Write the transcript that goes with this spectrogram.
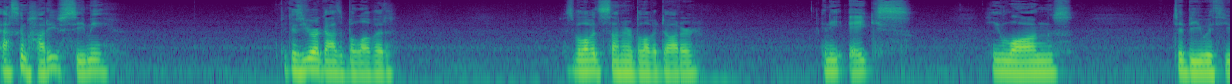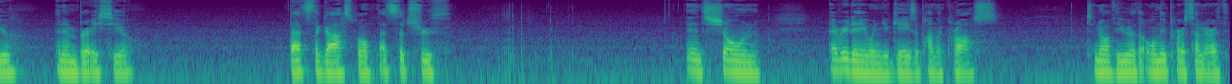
ask Him, How do you see me? Because you are God's beloved his beloved son or beloved daughter. And he aches, he longs to be with you and embrace you. That's the gospel, that's the truth. And it's shown every day when you gaze upon the cross to know if you are the only person on earth.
